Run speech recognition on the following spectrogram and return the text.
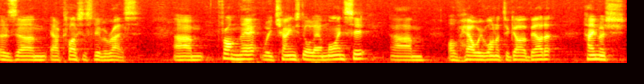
is our closest ever race. Um, from that, we changed all our mindset um, of how we wanted to go about it. Hamish,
